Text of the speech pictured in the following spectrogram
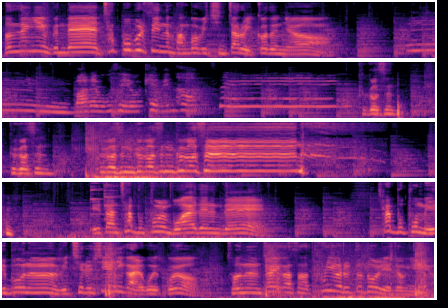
선생님 근데 차 뽑을 수 있는 방법이 진짜로 있거든요. 음 말해보세요 케빈 학생. 그것은 그것은 그것은 그것은 그것은! 일단 차 부품을 모아야 되는데 차 부품 일부는 위치를 CN이가 알고 있고요 저는 저기 가서 타이어를 뜯어올 예정이에요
